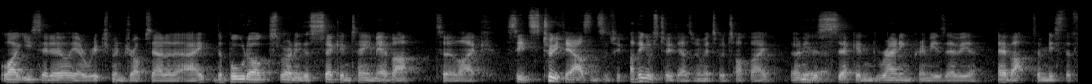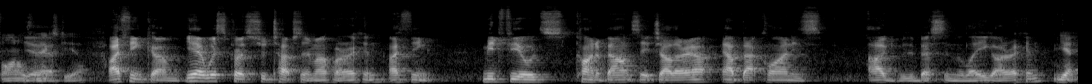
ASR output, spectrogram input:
like you said earlier, Richmond drops out of the eight. The Bulldogs were only the second team ever to like since 2000. Since we, I think it was 2000 we went to a top eight. Only Yeah. the second reigning premiers ever ever to miss the finals Yeah. next year. I think, um, yeah, West Coast should touch them up. I reckon. I think midfields kind of balance each other out. Our back line is arguably the best in the league. I reckon. Yeah,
